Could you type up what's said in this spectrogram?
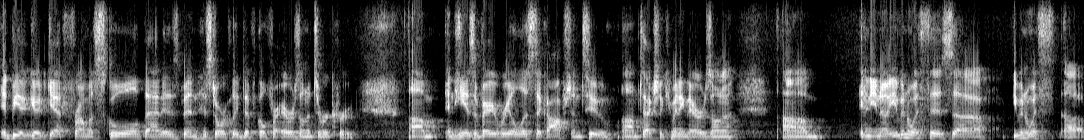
it'd be a good get from a school that has been historically difficult for Arizona to recruit. Um, and he is a very realistic option too um, to actually committing to Arizona. Um, and you know, even with his uh, even with uh,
